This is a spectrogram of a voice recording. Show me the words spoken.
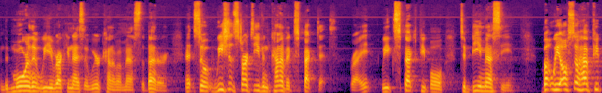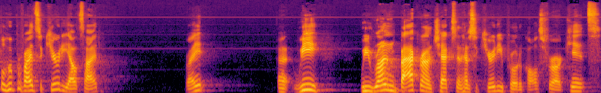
And the more that we recognize that we're kind of a mess, the better. So we should start to even kind of expect it, right? We expect people to be messy. But we also have people who provide security outside, right? Uh, we, we run background checks and have security protocols for our kids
